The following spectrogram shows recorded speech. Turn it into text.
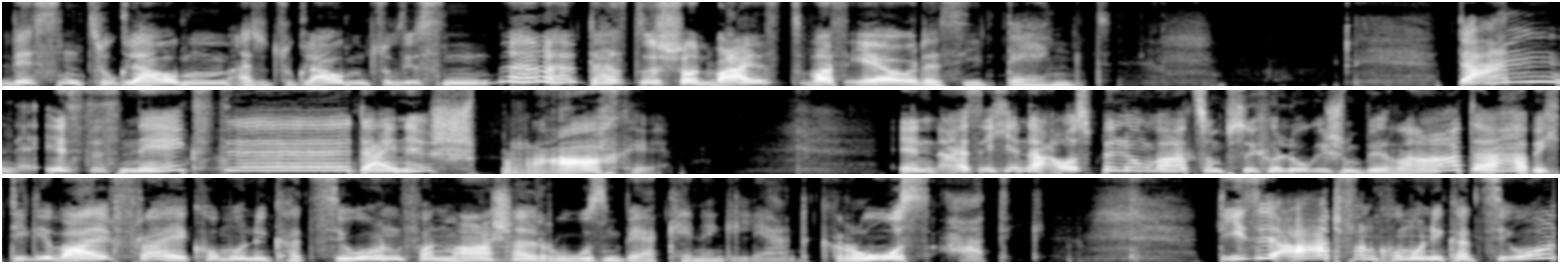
Wissen zu glauben, also zu glauben zu wissen, dass du schon weißt, was er oder sie denkt. Dann ist das nächste deine Sprache. In, als ich in der Ausbildung war zum psychologischen Berater, habe ich die gewaltfreie Kommunikation von Marshall Rosenberg kennengelernt. Großartig. Diese Art von Kommunikation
